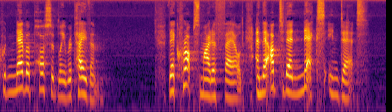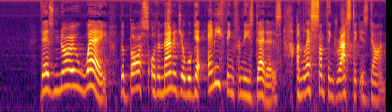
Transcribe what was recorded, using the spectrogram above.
could never possibly repay them. Their crops might have failed, and they're up to their necks in debt. There's no way the boss or the manager will get anything from these debtors unless something drastic is done.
